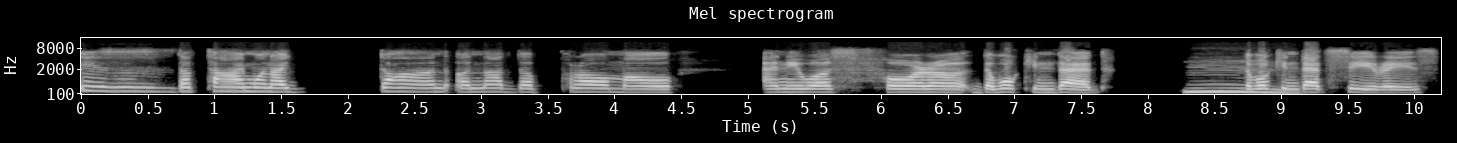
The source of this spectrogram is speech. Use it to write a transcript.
is the time when i done another promo and it was for uh, the walking dead the walking Mm, dead series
